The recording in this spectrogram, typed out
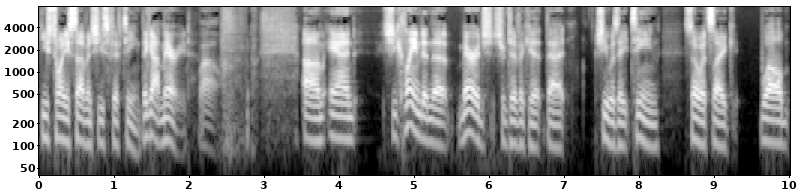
He's 27, she's 15. They got married. Wow. Um, and she claimed in the marriage certificate that she was 18. So it's like, well,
